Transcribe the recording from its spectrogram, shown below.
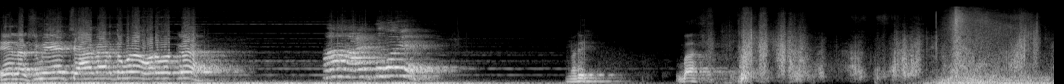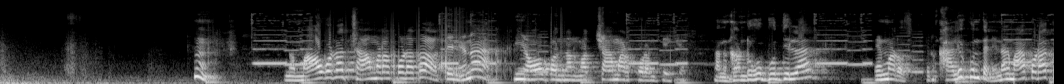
ಏ ಲಕ್ಷ್ಮಿ ಚಾ ಬ್ಯಾಡ ತಗೋಣ ಹೊರಬೇಕ ಹಾಂ ಆಯ್ತು ತಗೋರಿ. ನಡಿ ಬಾ. ನಮ್ಮ ಮಾವಗಡ ಚಾ ಮಾಡಕ್ಕೆ ಕೊಡಕ ಅಳ್ತೇನೇನ ನೀ ಯಾವಾಗ ಬಂದು ನನ್ನ ಮತ್ತೆ ಚಾ ಮಾಡ್ಕೊಡಂತ ಈಗ ನನ್ನ ಗಂಡಗೂ ಬುದ್ಧಿಲ್ಲ ಏನು ಮಾಡೋದು ನಾನು ಖಾಲಿ ಕುಂತೇನೆ ನಾನು ಮಾಡ್ಕೊಡಕ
